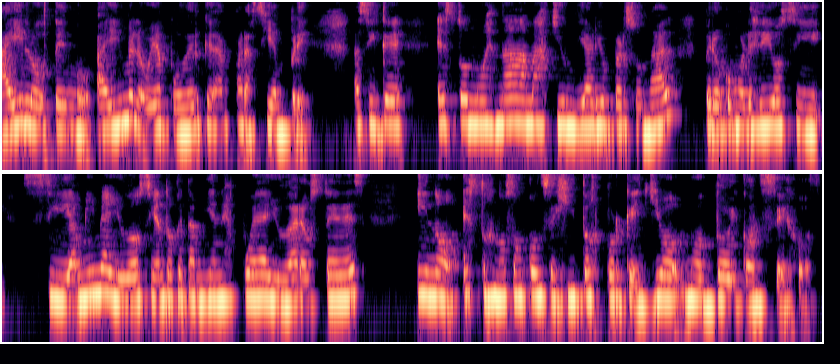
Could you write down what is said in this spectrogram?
ahí lo tengo, ahí me lo voy a poder quedar para siempre. Así que esto no es nada más que un diario personal, pero como les digo, si, si a mí me ayudó, siento que también les puede ayudar a ustedes. Y no, estos no son consejitos porque yo no doy consejos.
